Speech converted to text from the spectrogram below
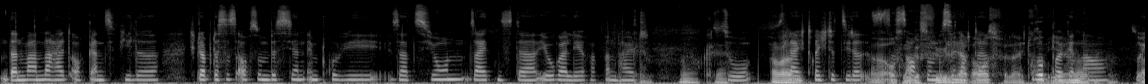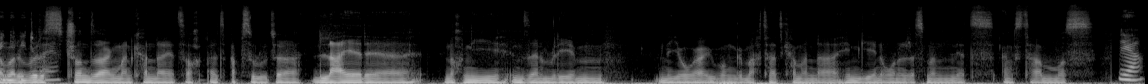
Und dann waren da halt auch ganz viele, ich glaube, das ist auch so ein bisschen Improvisation seitens der Yogalehrerin halt Ja, Okay. so. Aber- vielleicht richtet sie das, das auch so ein bisschen nach der Gruppe, genau. So Aber du würdest schon sagen, man kann da jetzt auch als absoluter Laie, der noch nie in seinem Leben eine Yoga-Übung gemacht hat, kann man da hingehen, ohne dass man jetzt Angst haben muss. Ja,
